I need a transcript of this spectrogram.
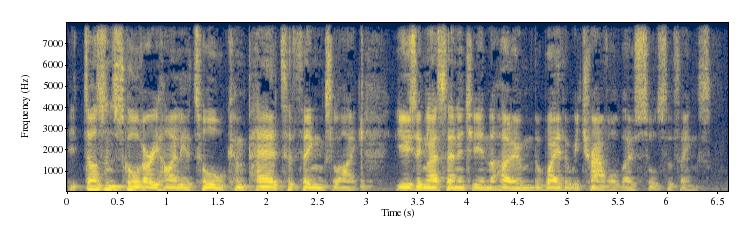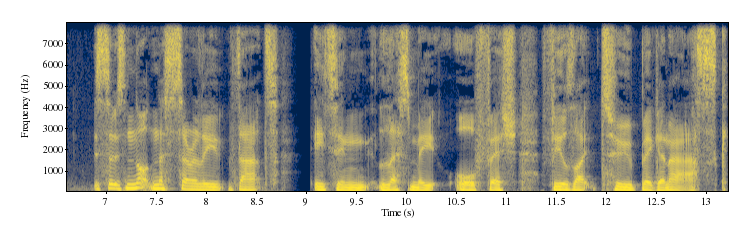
it doesn't score very highly at all compared to things like using less energy in the home, the way that we travel, those sorts of things. So it's not necessarily that eating less meat or fish feels like too big an ask.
